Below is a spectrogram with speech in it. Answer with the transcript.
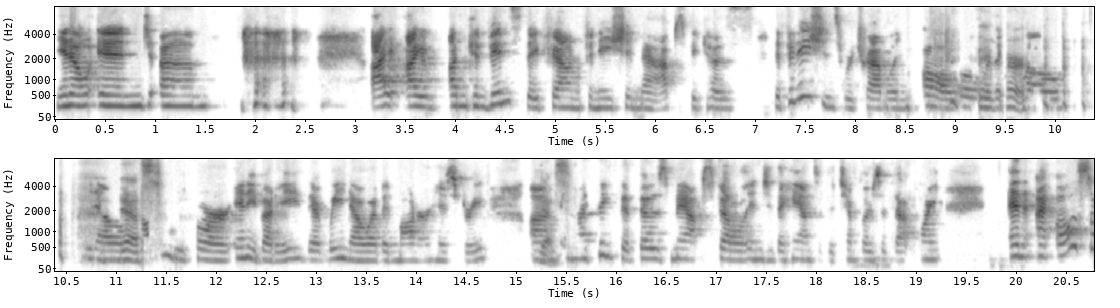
you know and um I, I i'm convinced they found phoenician maps because the phoenicians were traveling all over the globe you know Yes. before anybody that we know of in modern history um, Yes. and i think that those maps fell into the hands of the templars at that point and i also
